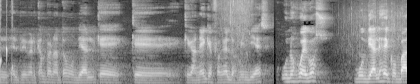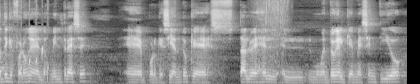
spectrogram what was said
el, el primer campeonato mundial que, que- que gané, que fue en el 2010, unos juegos mundiales de combate que fueron en el 2013, eh, porque siento que es tal vez el, el- el momento en el que me he sentido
